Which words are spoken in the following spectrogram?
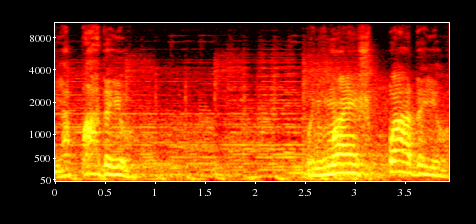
Я падаю. Понимаешь, падаю.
